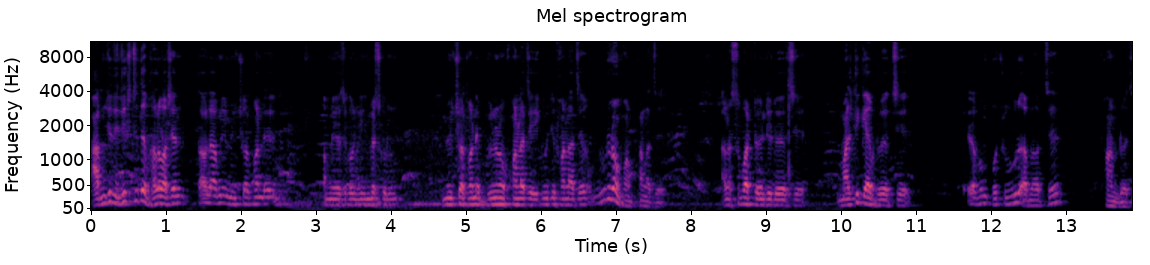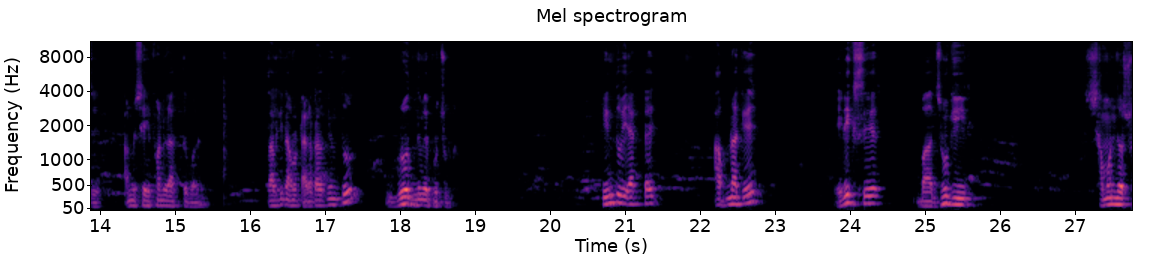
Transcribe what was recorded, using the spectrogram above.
আপনি যদি রিস্ক নিতে ভালোবাসেন, তাহলে আপনি মিউচুয়াল ফান্ডে আপনি হচ্ছে ইনভেস্ট করুন। মিউচুয়াল ফান্ডে বিভিন্ন ফান্ড আছে ইকুইটি ফান্ড আছে, বিভিন্ন ফান্ড ফান্ড আছে। আপনার সুপার টোয়েন্টি রয়েছে মাল্টি ক্যাপ রয়েছে, এরকম প্রচুর আপনার হচ্ছে ফান্ড রয়েছে, আপনি সেই ফান্ডে রাখতে পারেন। তাহলে কিন্তু আপনার টাকাটা কিন্তু গ্রোথ নেবে প্রচুর। কিন্তু একটাই, আপনাকে রিক্সের বা ঝুঁকির সামঞ্জস্য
